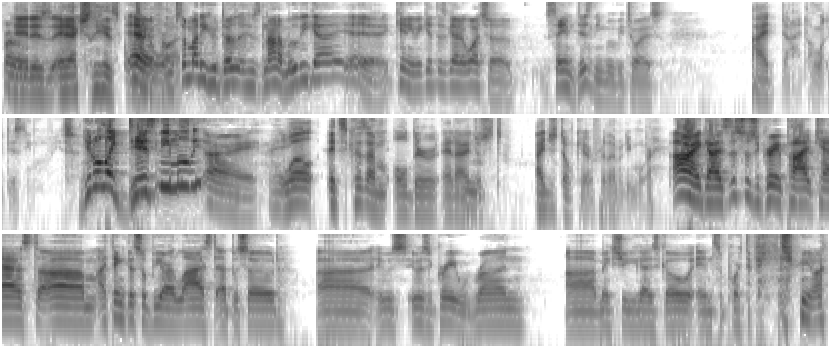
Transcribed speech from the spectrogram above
From, it is. It actually is quite Yeah, a from lot. somebody who does it who's not a movie guy. Yeah, can't even get this guy to watch a same Disney movie twice. I I don't like Disney movies. You don't like Disney movie? All right. Hey. Well, it's because I'm older and Mm. I just I just don't care for them anymore. All right, guys, this was a great podcast. Um, I think this will be our last episode. Uh, it was it was a great run. Uh, make sure you guys go and support the Patreon.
